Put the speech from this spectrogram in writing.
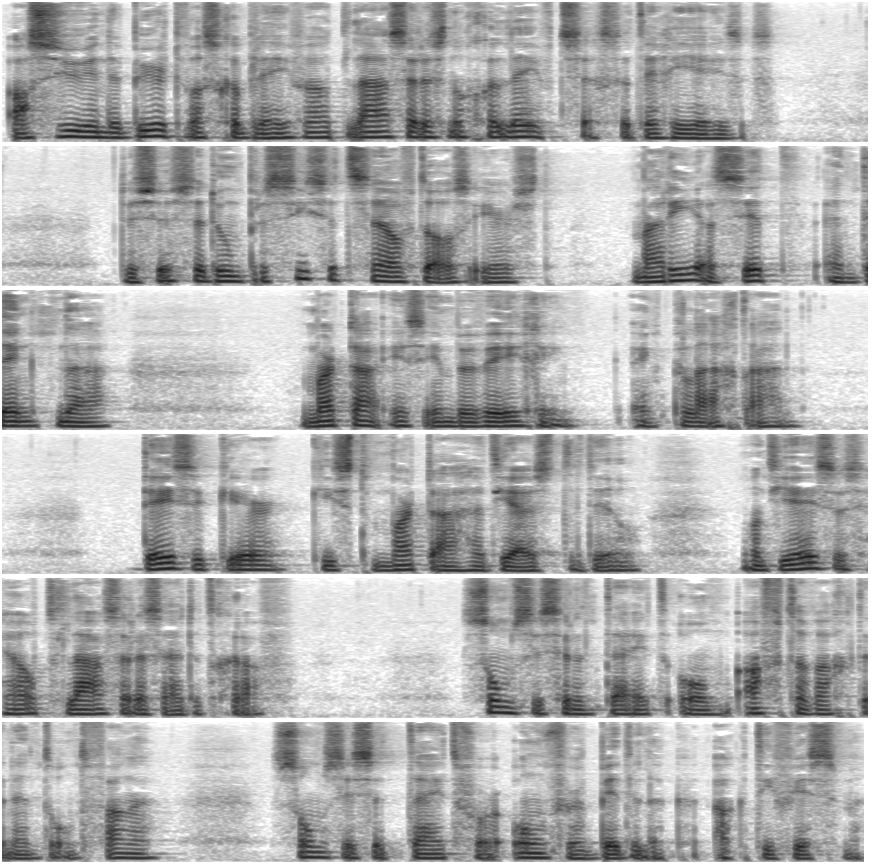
Als u in de buurt was gebleven, had Lazarus nog geleefd, zegt ze tegen Jezus. De zussen doen precies hetzelfde als eerst. Maria zit en denkt na. Martha is in beweging en klaagt aan. Deze keer kiest Martha het juiste deel, want Jezus helpt Lazarus uit het graf. Soms is er een tijd om af te wachten en te ontvangen, soms is het tijd voor onverbiddelijk activisme.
